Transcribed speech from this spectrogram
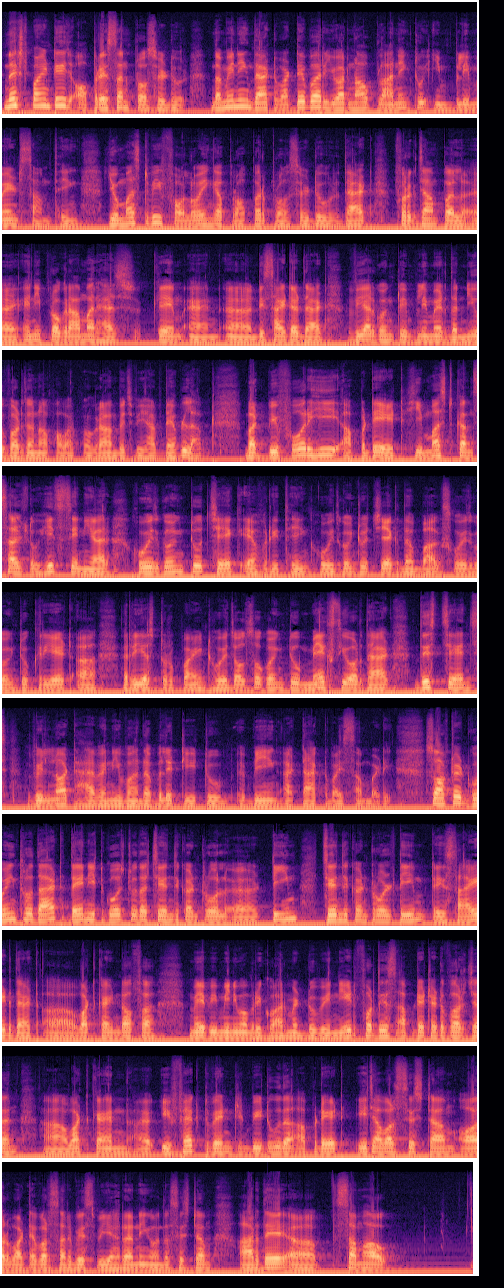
Next point is operation procedure. The meaning that whatever you are now planning to implement something, you must be following a proper procedure that for example, uh, any programmer has came and uh, decided that we are going to implement the new version of our program which we have developed. But before he update, he must consult to his senior who is going to check everything, who is going to check the bugs, who is going to create a restore point, who is also going to make sure that this change will not have any any vulnerability to being attacked by somebody. So after going through that then it goes to the change control uh, team. Change control team decide that uh, what kind of uh, maybe minimum requirement do we need for this updated version? Uh, what can uh, effect when we do the update? Is our system or whatever service we are running on the system are they uh, somehow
